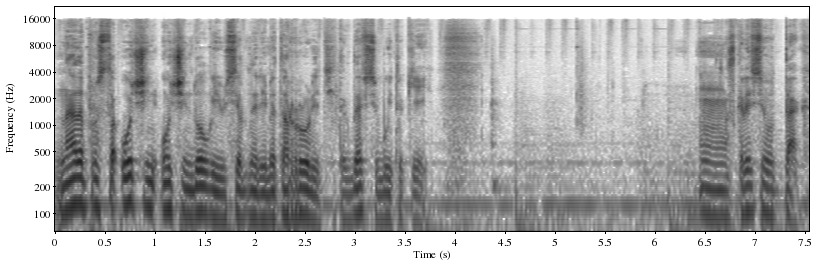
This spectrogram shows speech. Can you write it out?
Надо просто очень-очень долго и усердно, ребята, ролить И тогда все будет окей. Скорее всего, так.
